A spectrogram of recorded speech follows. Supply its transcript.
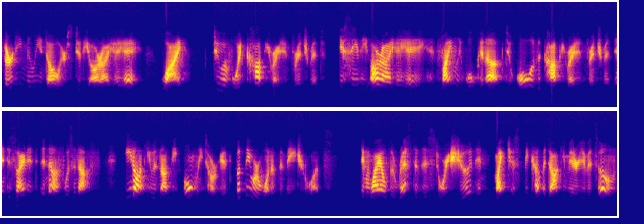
$30 million to the RIAA. Why? To avoid copyright infringement. You see, the RIAA had finally woken up to all of the copyright infringement and decided enough was enough. eDonkey was not the only target, but they were one of the major ones. And while the rest of this story should and might just become a documentary of its own,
